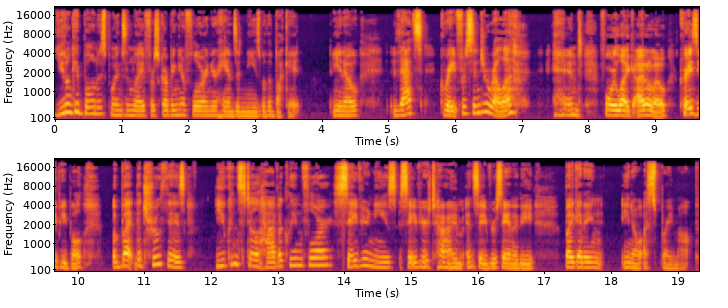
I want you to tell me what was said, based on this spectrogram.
You don't get bonus points in life for scrubbing your floor on your hands and knees with a bucket. You know, that's great for Cinderella and for, like, I don't know, crazy people. But the truth is, you can still have a clean floor, save your knees, save your time, and save your sanity by getting, you know, a spray mop.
